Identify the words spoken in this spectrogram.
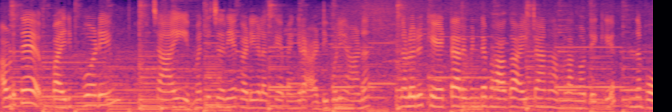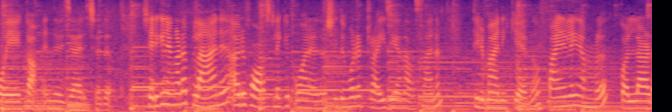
അവിടുത്തെ പരിപ്പുവടയും ചായയും മറ്റ് ചെറിയ കടികളൊക്കെ ഭയങ്കര അടിപൊളിയാണ് എന്നുള്ളൊരു കേട്ടറിവിന്റെ ഭാഗമായിട്ടാണ് നമ്മൾ അങ്ങോട്ടേക്ക് ഇന്ന് പോയേക്കാം എന്ന് വിചാരിച്ചത്. ശരിക്കും ഞങ്ങളുടെ പ്ലാന് ആ ഒരു ഫോറസ്റ്റിലേക്ക് പോകാനായിരുന്നു. പക്ഷെ ഇതും കൂടെ ട്രൈ ചെയ്യാൻ അവസാനം തീരുമാനിക്കുകയായിരുന്നു. ഫൈനലി നമ്മൾ കൊല്ലാട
